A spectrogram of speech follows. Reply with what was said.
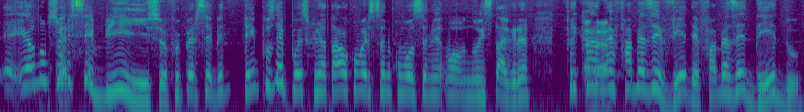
Eu não percebi isso, eu fui perceber tempos depois que eu já tava conversando com você no, no Instagram. Falei, cara, uhum. não é Fábio Azevedo, é Fábio Azededo.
